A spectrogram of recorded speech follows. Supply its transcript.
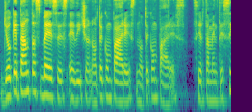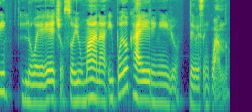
Yo que tantas veces he dicho no te compares, no te compares, ciertamente sí, lo he hecho, soy humana y puedo caer en ello de vez en cuando.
